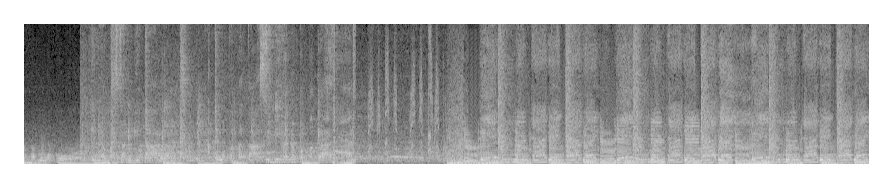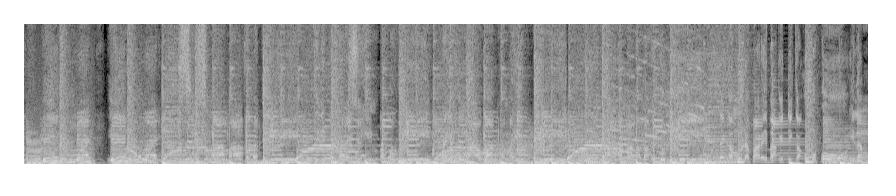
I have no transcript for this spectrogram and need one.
katabi ako. Ilabas ang gitara. Ako ang kakatas, hindi ka ng papagaran inuman Gusto sumama kapatid Dilipan tayo sa himpapawid Ayaw humawak na mahigpit Lumata ang mga makukulit Teka muna pare, bakit di ka umupo? Ilang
